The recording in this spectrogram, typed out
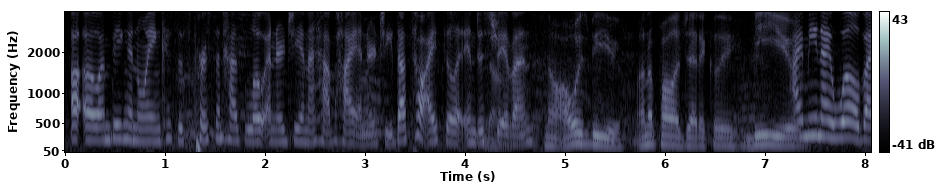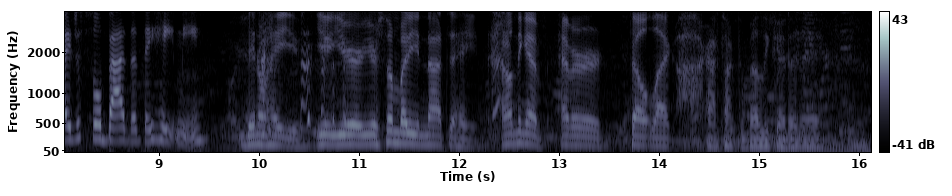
uh oh, I'm being annoying because this person has low energy and I have high energy. That's how I feel at industry events. No, always be you. Unapologetically, be you. I mean, I will, but I just feel bad that they hate me. they don't hate you. you. You're you're somebody not to hate. I don't think I've ever felt like, oh, I gotta talk to Bellica today.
